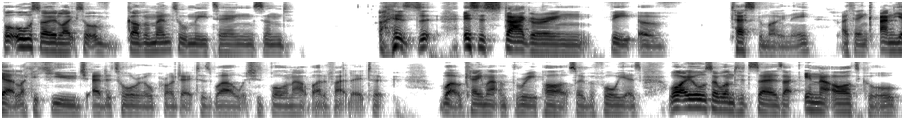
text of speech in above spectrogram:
but also like sort of governmental meetings and it's it's a staggering feat of testimony I think, and yeah, like a huge editorial project as well, which is borne out by the fact that it took, well, it came out in three parts over four years. What I also wanted to say is that in that article,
